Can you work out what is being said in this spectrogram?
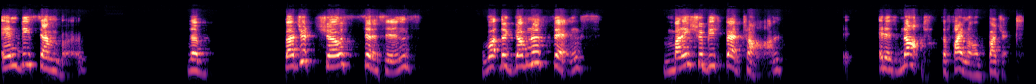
in December. The budget shows citizens what the governor thinks money should be spent on. It is not the final budget.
